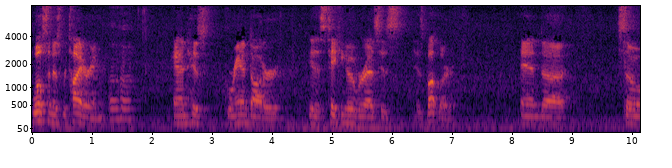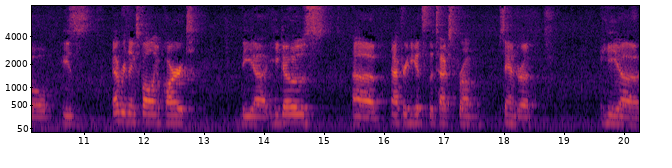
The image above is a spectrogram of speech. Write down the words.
Wilson is retiring, hmm and his granddaughter is taking over as his his butler, and uh, so he's everything's falling apart. The uh, he goes uh, after he gets the text from Sandra. He uh,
